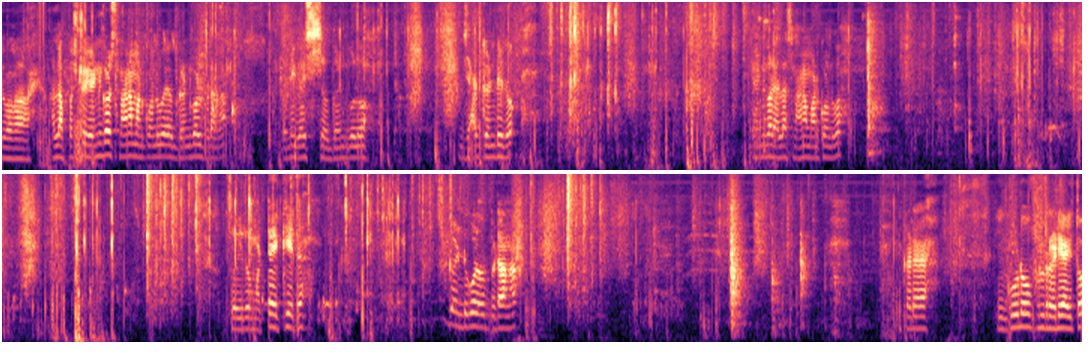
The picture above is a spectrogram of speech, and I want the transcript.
ಇವಾಗ, ಅಲ್ಲ ಫಸ್ಟು ಹೆಣ್ಗಳು ಸ್ನಾನ ಮಾಡಿಕೊಂಡು ಇವಾಗ ಗಂಡುಗಳು ಬಿಡೋಣ. ಬನ್ನಿ ಗೈಸ್ ಗಂಡುಗಳು ಜಾಕ್ ಗಂಡಿದು. ಹೆಣ್ಗಳೆಲ್ಲ ಸ್ನಾನ ಮಾಡಿಕೊಂಡು. ಸೊ ಇದು ಮೊಟ್ಟೆ ಅಕ್ಕಿ ಇದೆ. ಗಂಡುಗಳು ಬಿಡೋಣ. ಈ ಕಡೆ ಈ ಗೂಡು ಫುಲ್ ರೆಡಿ ಆಯಿತು.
